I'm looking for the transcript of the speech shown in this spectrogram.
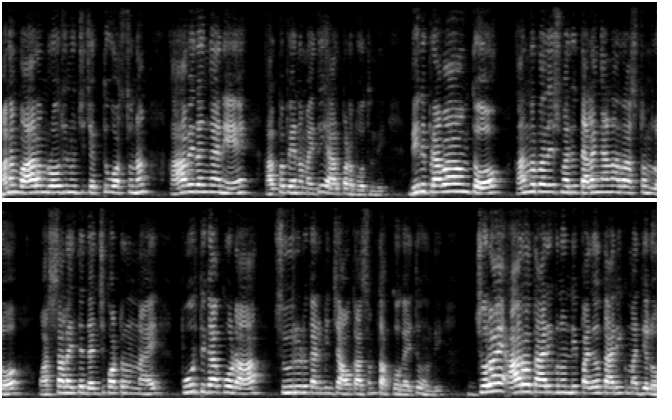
మనం వారం రోజు నుంచి చెప్తూ వస్తున్నాం. ఆ విధంగానే అల్పపీడనం అయితే ఏర్పడబోతుంది. దీని ప్రభావంతో ఆంధ్రప్రదేశ్ మరియు తెలంగాణ రాష్ట్రంలో వర్షాలు అయితే దంచి కొట్టనున్నాయి పూర్తిగా కూడా సూర్యుడు కనిపించే అవకాశం తక్కువగా అయితే ఉంది. జూలై ఆరో తారీఖు నుండి పదో తారీఖు మధ్యలో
